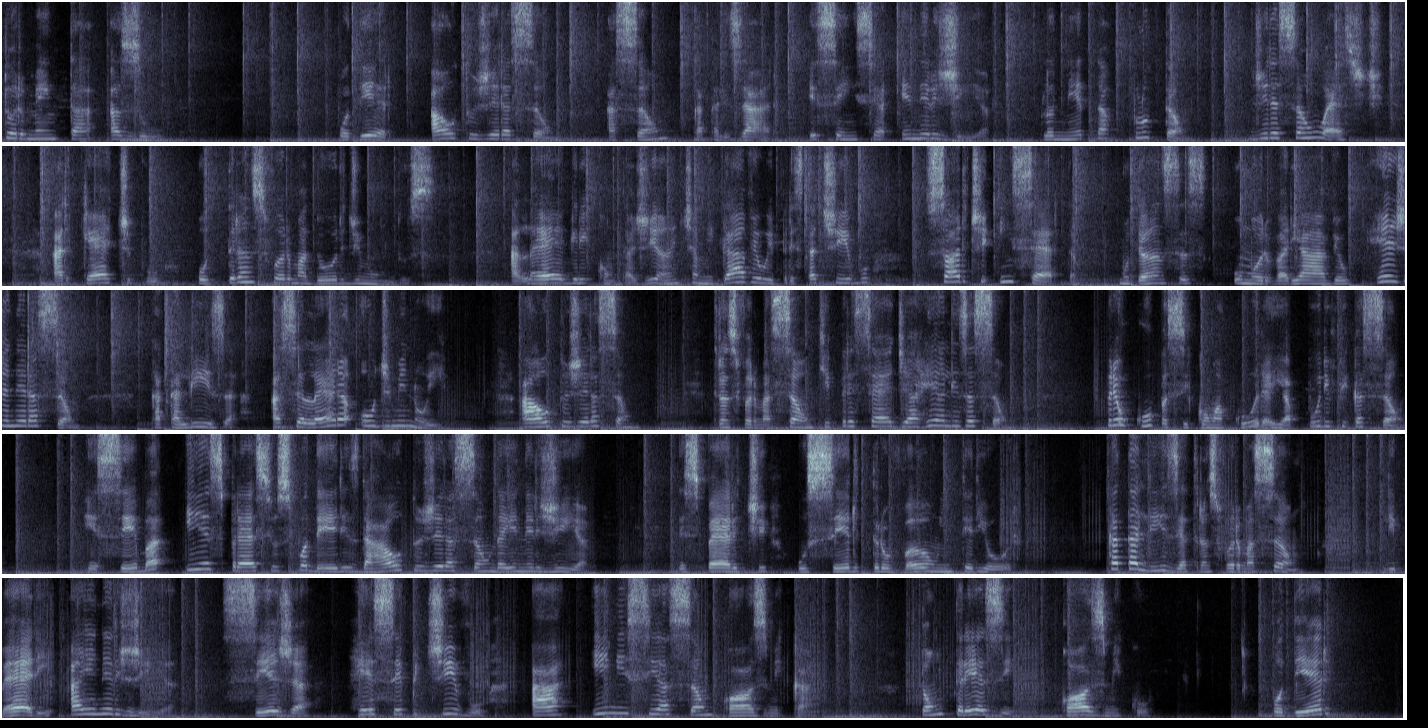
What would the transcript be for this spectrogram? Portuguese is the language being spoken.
Tormenta Azul. Poder, autogeração. Ação, catalisar. Essência, energia. Planeta Plutão. Direção oeste. Arquétipo, o transformador de mundos. Alegre, contagiante, amigável e prestativo, sorte incerta, mudanças, humor variável, regeneração catalisa, acelera ou diminui. A autogeração, transformação que precede a realização. Preocupa-se com a cura e a purificação. Receba e expresse os poderes da autogeração da energia. Desperte o ser trovão interior. Catalise a transformação. Libere a energia. Seja receptivo à iniciação cósmica. Tom 13, cósmico. Poder,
